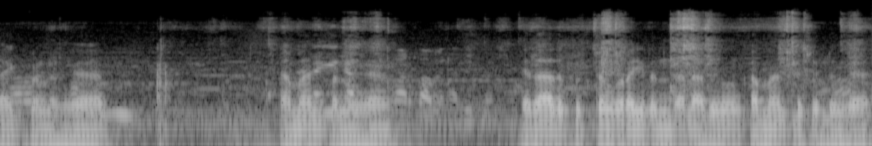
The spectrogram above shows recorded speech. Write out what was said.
லைக் பண்ணுங்கள் கமெண்ட் பண்ணுங்கள் ஏதாவது குற்றம் குறை இருந்தால் அதுவும் கமெண்ட்டில் சொல்லுங்கள்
